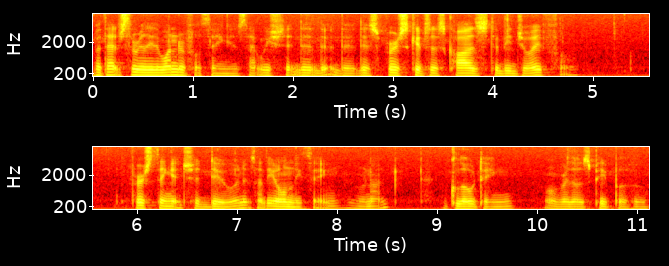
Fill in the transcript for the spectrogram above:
but that's really the wonderful thing, is that we should, the, the, the, this verse gives us cause to be joyful The first thing it should do, and it's not the only thing, we're not gloating over those people who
